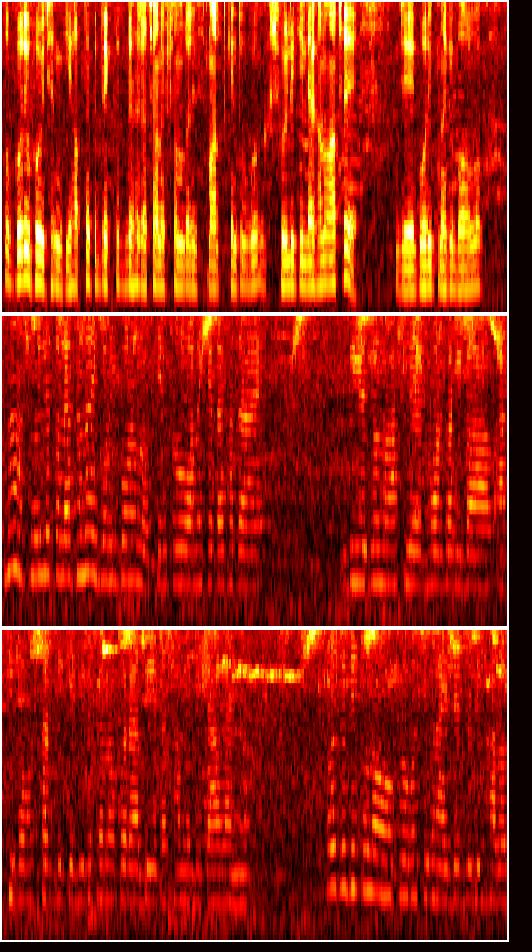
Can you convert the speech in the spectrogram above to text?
তো গরিব হয়েছেন কি? আপনাকে দেখতে দেখা যাচ্ছে অনেক সুন্দর স্মার্ট কিন্তু শৈলী কি লেখানো আছে? যে গরিব নাকি বড় লোক না শৈলী তো লেখা নাই গরিব বড় লোক কিন্তু অনেকে দেখা যায় বিয়ের জন্য আসলে ঘর বাড়ি বা আর্থিক অবস্থার দিকে বিবেচনা করে বিয়েটা সামনের দিকে আগায় না। তো যদি কোনো প্রবাসী ভাইদের যদি ভালো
